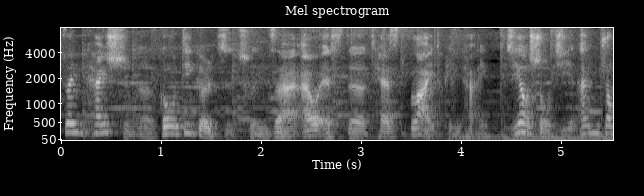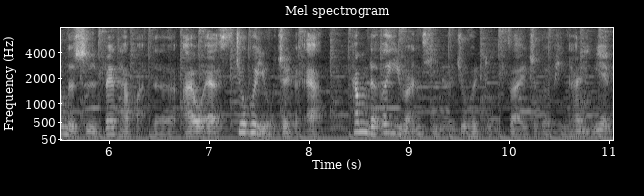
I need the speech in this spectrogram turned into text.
最一开始呢，Goldigger 只存在 iOS 的 Test Flight 平台，只要手机安装的是 Beta 版的 iOS，就会有这个 App。他们的恶意软体呢，就会躲在这个平台里面。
